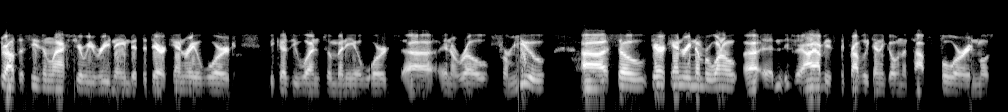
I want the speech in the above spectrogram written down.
throughout the season last year. We renamed it the Derrick Henry Award because he won so many awards uh, in a row from you. Uh, so Derrick Henry, number one, uh, obviously probably going to go in the top four in most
